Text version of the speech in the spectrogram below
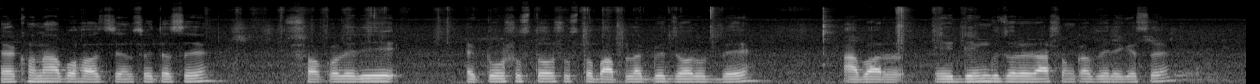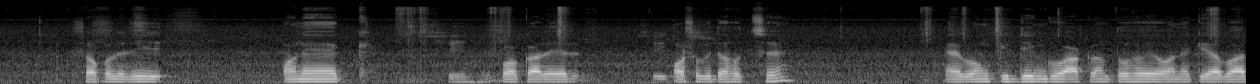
এখন আবহাওয়া চেঞ্জ হইতেছে। সকলেরই একটু অসুস্থ অসুস্থ ভাব লাগবে জ্বর উঠবে। আবার এই ডেঙ্গু জ্বরের আশঙ্কা বেড়ে গেছে। সকলেরই অনেক প্রকারের অসুবিধা হচ্ছে। এবং কি ডেঙ্গু আক্রান্ত হয়ে অনেকে আবার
